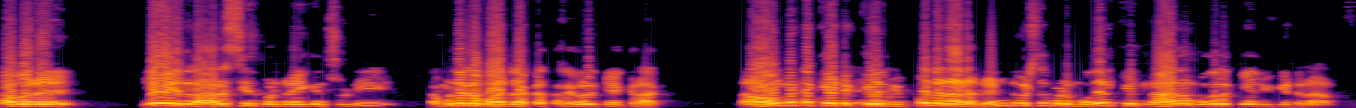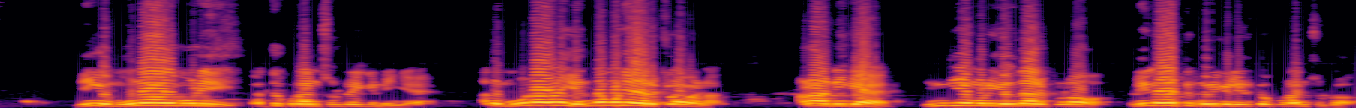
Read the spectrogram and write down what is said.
தவறு? ஏன் இதுல அரசியல் பண்றீங்கன்னு சொல்லி தமிழக பாஜக தலைவர் கேட்கிறாங்க நான் அவங்ககிட்ட கேட்ட கேள்வி இப்ப இல்ல நான் ரெண்டு வருஷத்துக்கு முன்னாடி முதல் கேள்வி நான் தான் முதல்ல கேள்வி கேட்டேன் நான். நீங்க மூணாவது மொழி கத்துக்கூடாதுன்னு சொல்றீங்க நீங்க. அது மூணாவது எந்த மொழியா இருக்கலாம் வேணாம். ஆனா நீங்க இந்திய மொழிகள் தான் இருக்கணும் வெளிநாட்டு மொழிகள் இருக்கக்கூடாதுன்னு சொல்றோம்.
